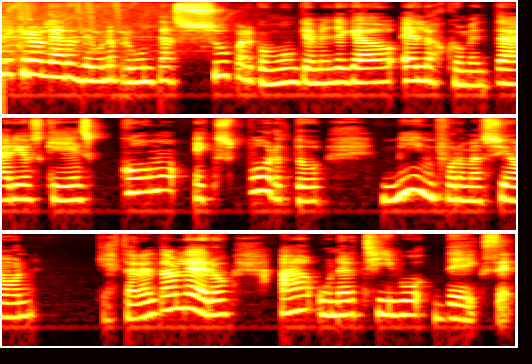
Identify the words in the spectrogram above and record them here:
Les quiero hablar de una pregunta súper común que me ha llegado en los comentarios, que es cómo exporto mi información que está en el tablero a un archivo de Excel.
